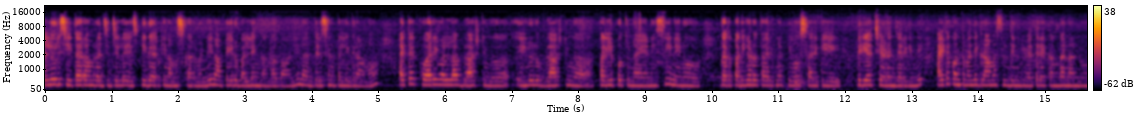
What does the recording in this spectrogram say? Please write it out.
అల్లూరి సీతారామరాజు జిల్లా ఎస్పీ గారికి నమస్కారం అండి. నా పేరు బల్లెం గంగాభావని. నా దర్శనపల్లి గ్రామం. అయితే క్వారీ వల్ల బ్లాస్టింగ్ ఇల్లులు బ్లాస్టింగ్ పగిలిపోతున్నాయనేసి నేను గత పదిహేడో తారీఖున పిఓ సార్కి ఫిర్యాదు చేయడం జరిగింది. అయితే కొంతమంది గ్రామస్తులు దీనికి వ్యతిరేకంగా నన్ను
